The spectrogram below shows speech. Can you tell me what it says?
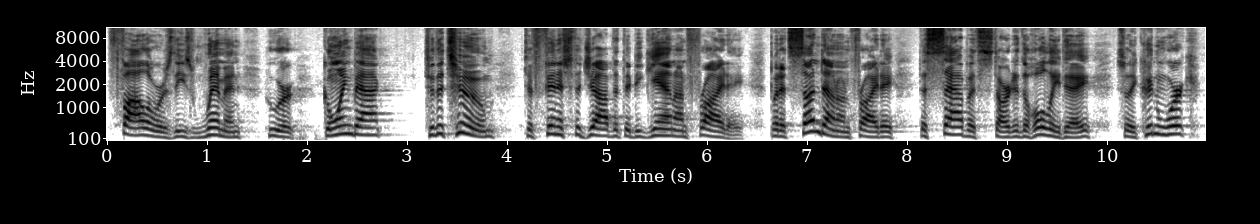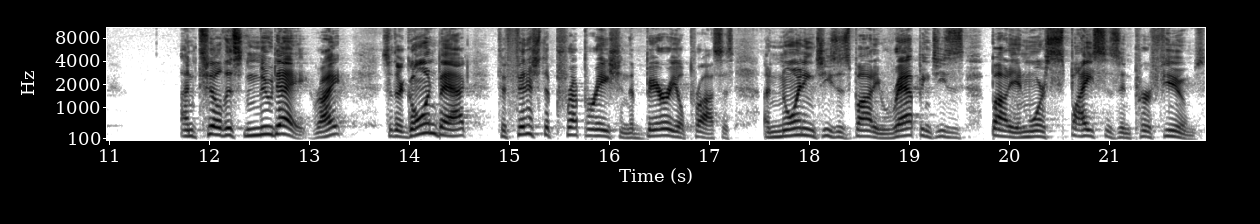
followers, these women who are going back to the tomb to finish the job that they began on Friday. But at sundown on Friday, the Sabbath started, the holy day, so they couldn't work until this new day, right? So they're going back to finish the preparation, the burial process, anointing Jesus' body, wrapping Jesus' body in more spices and perfumes.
